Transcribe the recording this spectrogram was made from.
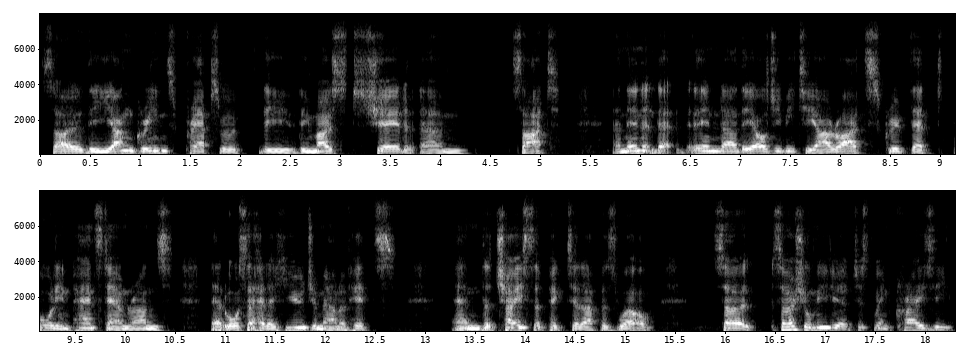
So the Young Greens perhaps were the the most shared um, site. And then that, then uh, the LGBTI rights group that Pauline Pantsdown runs that also had a huge amount of hits, and the Chaser picked it up as well. So social media just went crazy,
